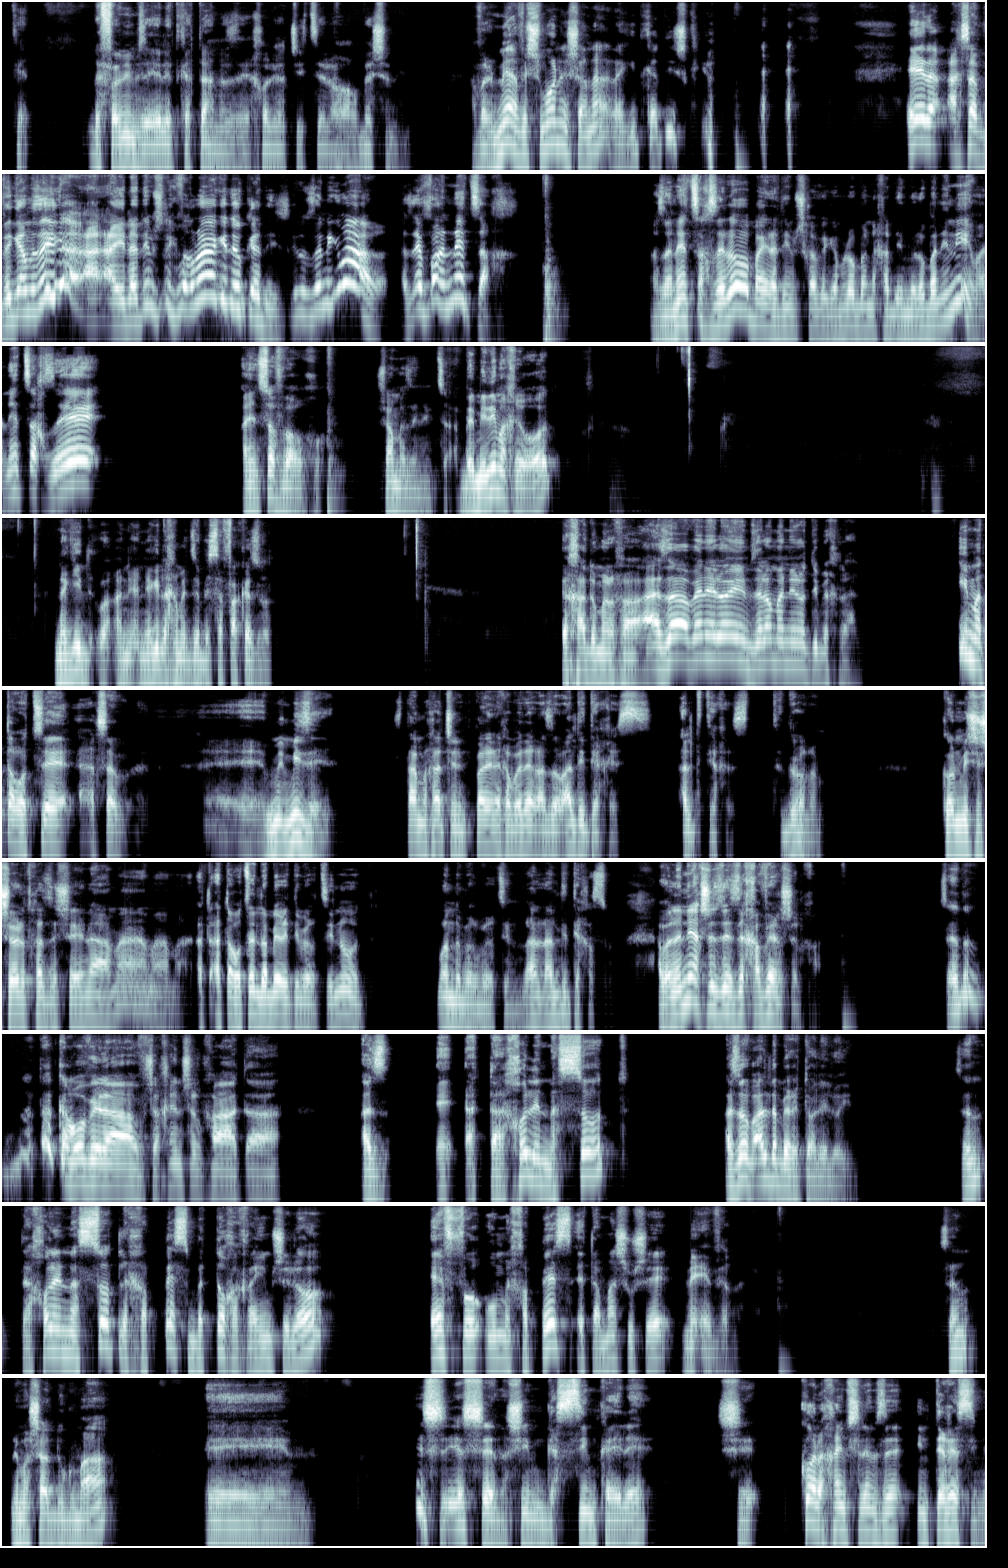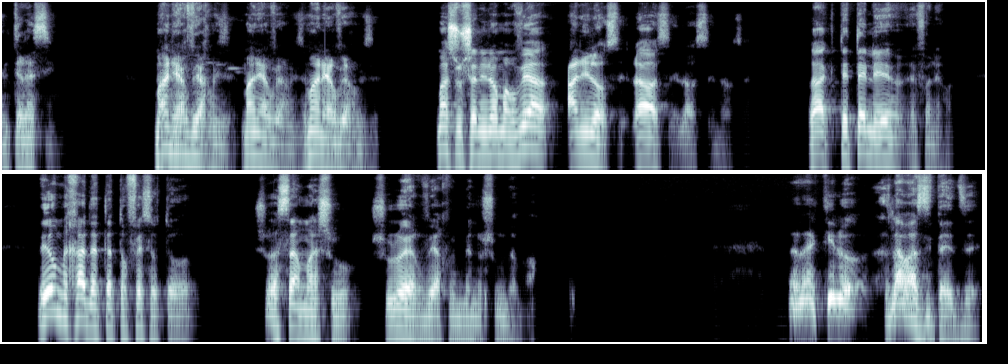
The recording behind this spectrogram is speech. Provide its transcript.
כן, לפעמים זה ילד קטן, אז יכול להיות שיצא לו הרבה שנים. אבל 108 שנה להגיד קדיש, כאילו. אלא, עכשיו, וגם זה, הילדים שלי כבר לא יגידו קדיש, כאילו זה נגמר, אז איפה הנצח? אז הנצח זה לא בילדים שלך וגם לא בנכדים ולא בנינים, הנצח זה האינסוף ברוך הוא, שם זה נמצא. במילים אחרות, נגיד, אני, אני אגיד לכם את זה בשפה כזאת. אחד אומר לך, עזוב, אין אלוהים, זה לא מעניין אותי בכלל. אם אתה רוצה, עכשיו, אה, מי זה? סתם אחד שנטפל אליך בדרך, עזוב, אל תתייחס, אל תתייחס, תדעו לכם. כל מי ששואל אותך זו שאלה, מה, מה, מה, אתה, אתה רוצה לדבר איתי ברצינות? בוא נדבר ברצינות, אל, אל תתייחסו. אבל נניח שזה חבר שלך, בסדר? אתה קרוב אליו, שכן שלך, אתה... אז אה, אתה יכול לנסות, עזוב, אל תדבר איתו על אלוהים. בסדר? אתה יכול לנסות לחפש בתוך החיים שלו איפה הוא מחפש את המשהו שמעבר. בסדר? למשל, דוגמה, אה, יש, יש אנשים גסים כאלה, שכל החיים שלהם זה אינטרסים, אינטרסים. מה אני ארוויח מזה? מה אני ארוויח מזה? מה אני ארוויח מזה? משהו שאני לא מרוויח, אני לא עושה, לא עושה, לא עושה, לא עושה. רק תתן לי איפה אני יכול. ויום אחד אתה תופס אותו, שהוא עשה משהו שהוא לא ירוויח ממנו שום דבר. אתה יודע, כאילו, אז למה עשית את זה?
